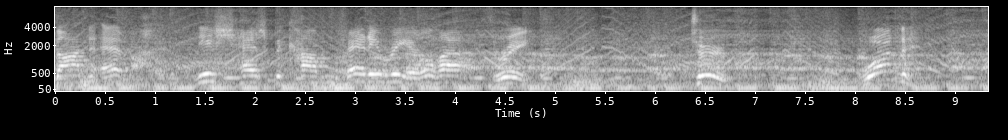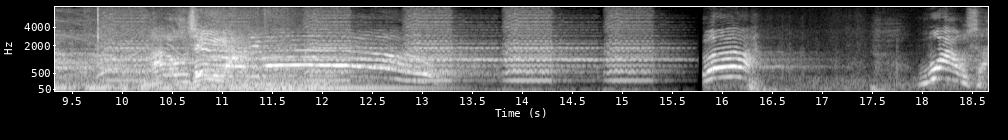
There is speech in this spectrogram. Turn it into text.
than ever. This has become very real. Uh, Three, two, one. Ah! Wowza!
